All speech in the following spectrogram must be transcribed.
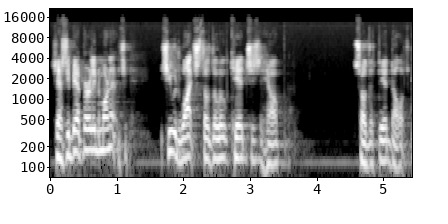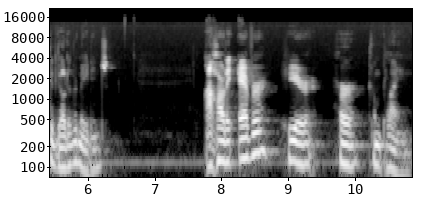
She has to be up early in the morning. She, she would watch so the little kids, she'd help so that the adults could go to the meetings. I hardly ever hear her complain.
